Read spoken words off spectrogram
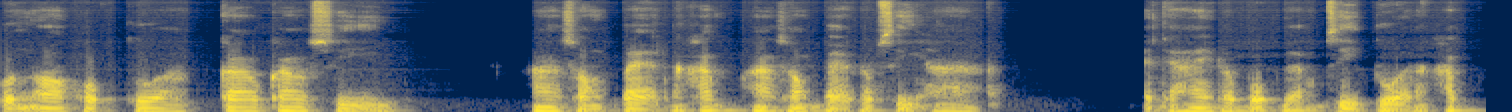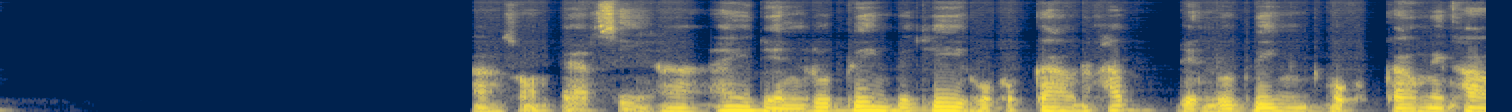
ผลออกหกตัวเก้าเก้าสี่ห้าสองแปดนะครับห้าสองแปดกับสี่ห้าจะให้ระบบแบบสี่ตัวนะครับห้าสองแปดสี่ห้าให้เด่นรูดวิ่งไปที่หกกับเก้านะครับ เด่นรูดวิ่งหกกับเก้าไม่เข้า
